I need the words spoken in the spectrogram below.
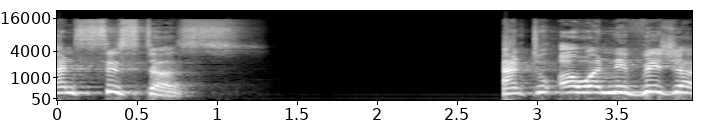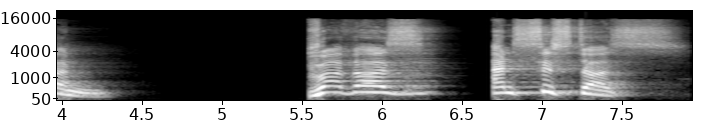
and sisters, and to our Nevisian, brothers and sisters,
